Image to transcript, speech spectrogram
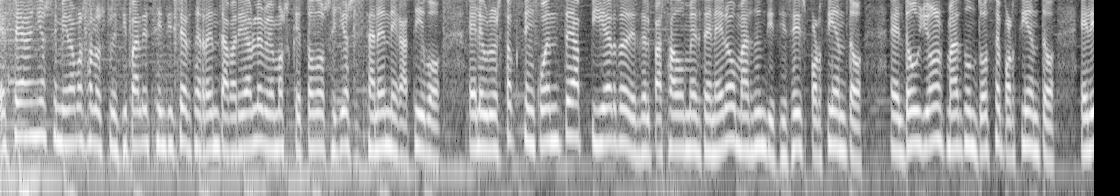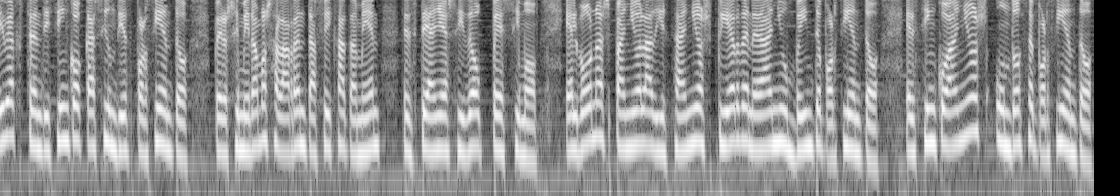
Este año, si miramos a los principales índices de renta variable, vemos que todos ellos están en negativo. El Eurostock 50 pierde desde el pasado mes de enero más de un 16%, el Dow Jones más de un 12%, el IBEX 35 casi un 10%, pero si miramos a la renta fija también este año ha sido pésimo. El bono español a 10 años pierde en el año un 20%, el 5 años un 12%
